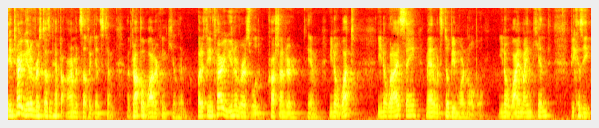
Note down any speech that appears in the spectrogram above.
The entire universe doesn't have to arm itself against him. A drop of water can kill him. But if the entire universe will crush under him, you know what? You know what I say? Man would still be more noble. You know why, mein kind? Because he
